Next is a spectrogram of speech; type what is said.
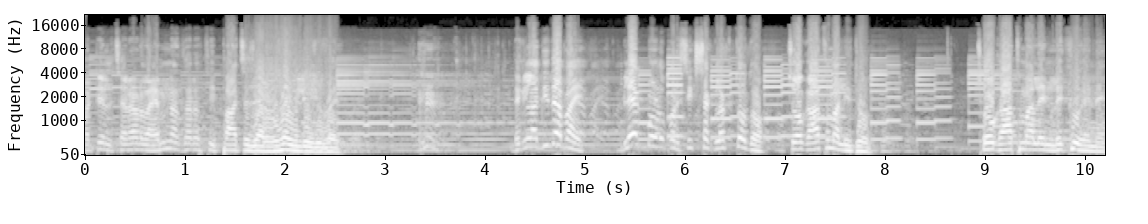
પટેલ ચરાડવા એમના તરફથી પાંચ હજાર વધાવી લેજો ભાઈ. ઢગલા દીધા ભાઈ. બ્લેકબોર્ડ ઉપર શિક્ષક લખતો હતો ચોક હાથમાં લીધો. ચોક હાથમાં લઈને લખ્યું એને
